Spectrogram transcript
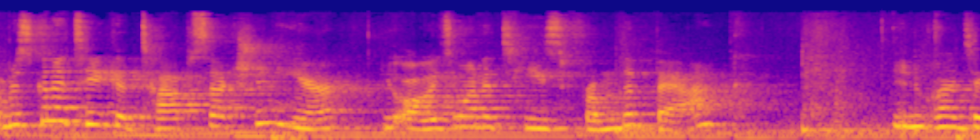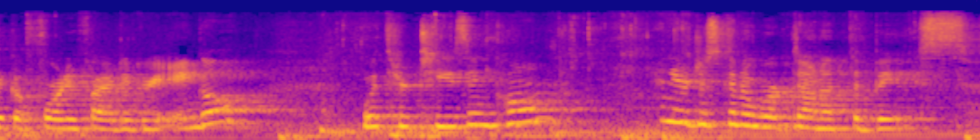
I'm just gonna take a top section here. You always wanna tease from the back. You're going to take a 45 degree angle with your teasing comb and you're just gonna work down at the base.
